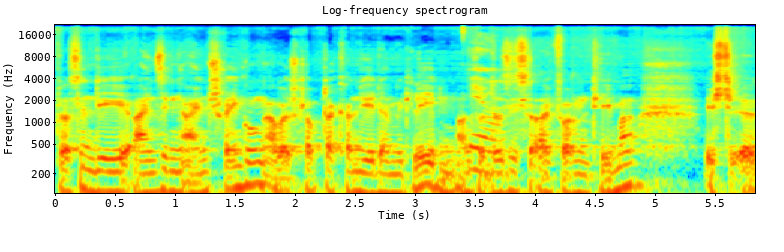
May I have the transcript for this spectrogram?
Das sind die einzigen Einschränkungen, aber ich glaube, da kann jeder mit leben. Also ja. das ist einfach ein Thema. Ich äh,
